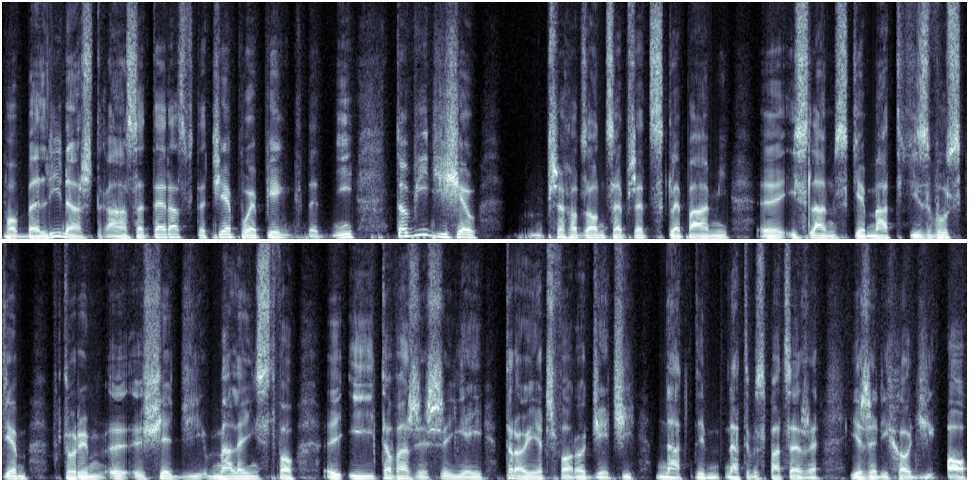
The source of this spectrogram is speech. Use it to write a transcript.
po Berliner Straße, teraz w te ciepłe, piękne dni, to widzi się przechodzące przed sklepami y, islamskie matki z wózkiem, w którym y, siedzi maleństwo y, i towarzyszy jej troje, czworo dzieci na tym, na tym spacerze. Jeżeli chodzi o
